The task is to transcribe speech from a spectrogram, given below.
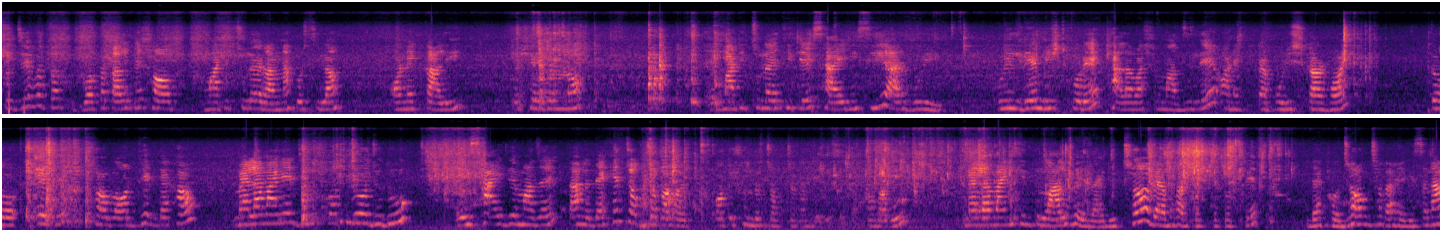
তো যেহেতু গতকালকে সব মাটির চুলায় রান্না করছিলাম, অনেক কালি। তো সেই জন্য এই মাটির চুলায় থেকে ছাই নিছি আর হুইল। হুইল দিয়ে মিক্সড করে থালা বাসন মাজলে অনেকটা পরিষ্কার হয়। তো এই যে সব অর্ধেক দেখাও। মেলামাইনের জিনিসপত্র যদি এই সাইডে মাজায় তাহলে দেখেন চকচকা হয়। কত সুন্দর চকচকা হয়ে গেছে। দেখো বাবু, মেলামাইন কিন্তু লাল হয়ে যায়, বুঝছ? ব্যবহার করতে করতে। দেখো, ঝকঝকা হয়ে গেছে না?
